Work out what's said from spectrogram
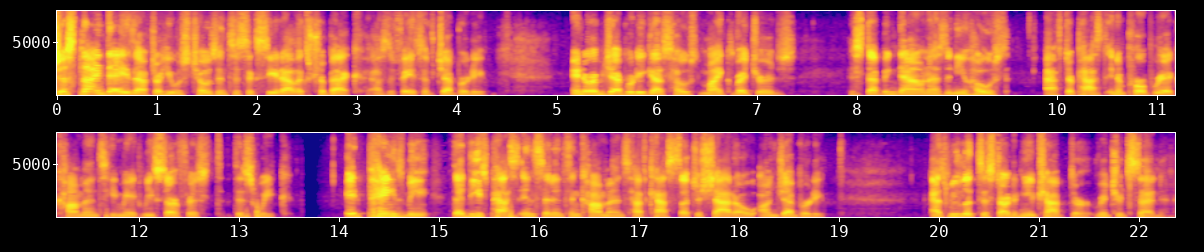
Just nine days after he was chosen to succeed Alex Trebek as the face of Jeopardy, interim Jeopardy guest host Mike Richards is stepping down as the new host after past inappropriate comments he made resurfaced this week. It pains me that these past incidents and comments have cast such a shadow on Jeopardy. As we look to start a new chapter, Richards said.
